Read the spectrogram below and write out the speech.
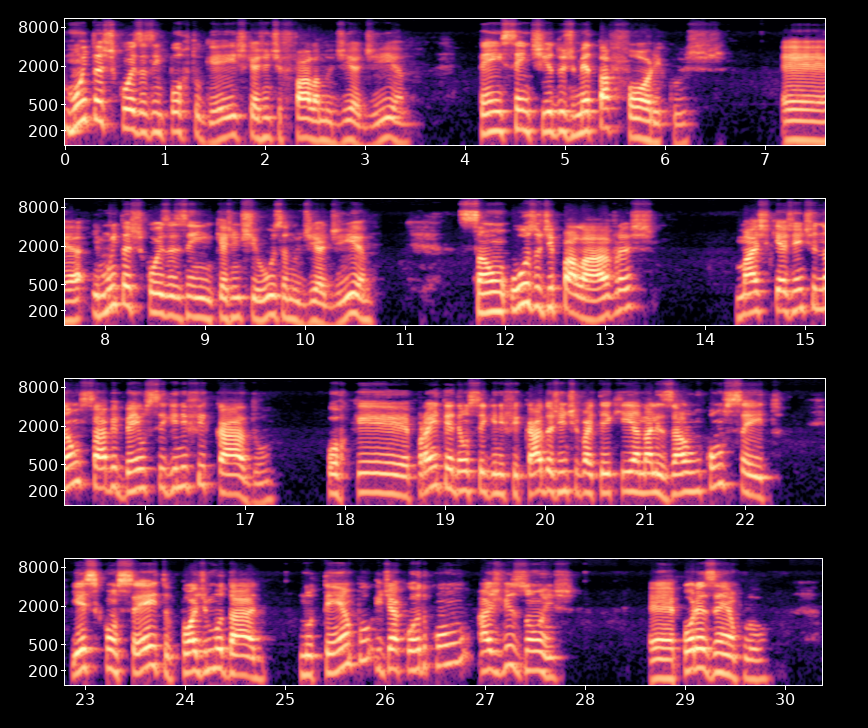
muitas coisas em português que a gente fala no dia a dia têm sentidos metafóricos. É, e muitas coisas em que a gente usa no dia a dia são uso de palavras, mas que a gente não sabe bem o significado, porque para entender um significado a gente vai ter que analisar um conceito. E esse conceito pode mudar no tempo e de acordo com as visões. É, por exemplo,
